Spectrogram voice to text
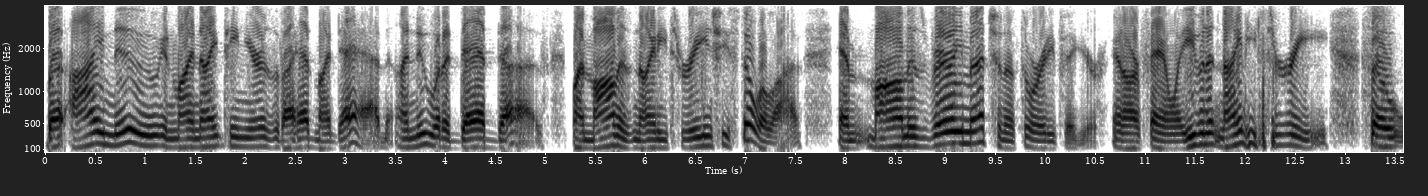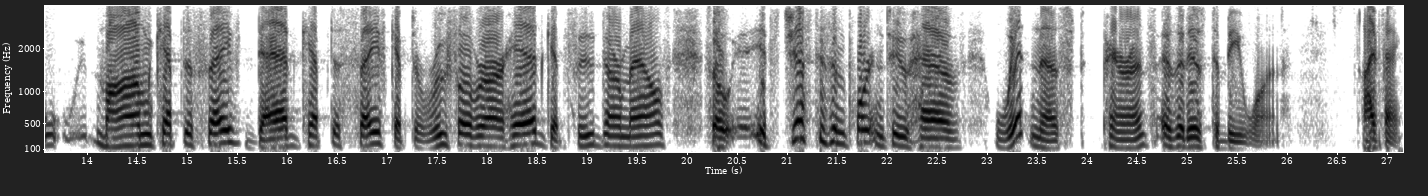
But I knew in my 19 years that I had my dad, I knew what a dad does. My mom is 93 and she's still alive. And mom is very much an authority figure in our family, even at 93. So mom kept us safe, dad kept us safe, kept a roof over our head, kept food in our mouths. So it's just as important to have witnessed parents as it is to be one. I think.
